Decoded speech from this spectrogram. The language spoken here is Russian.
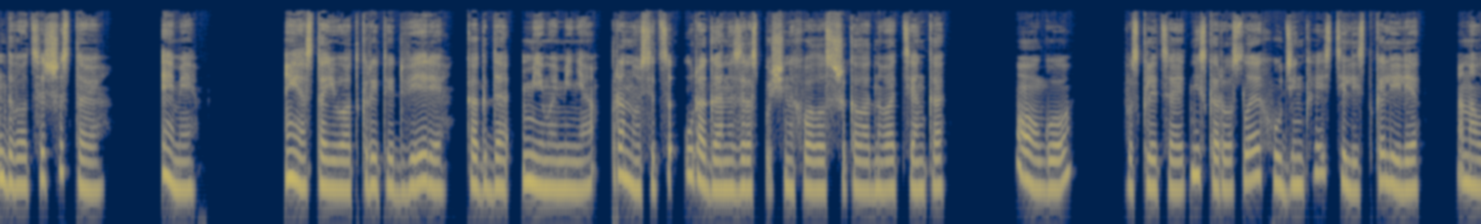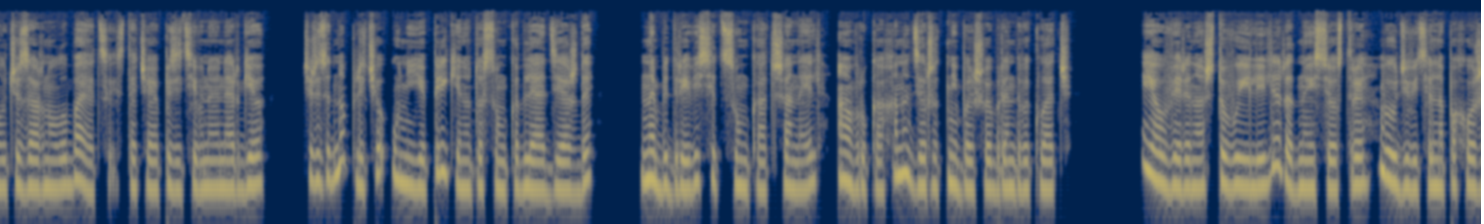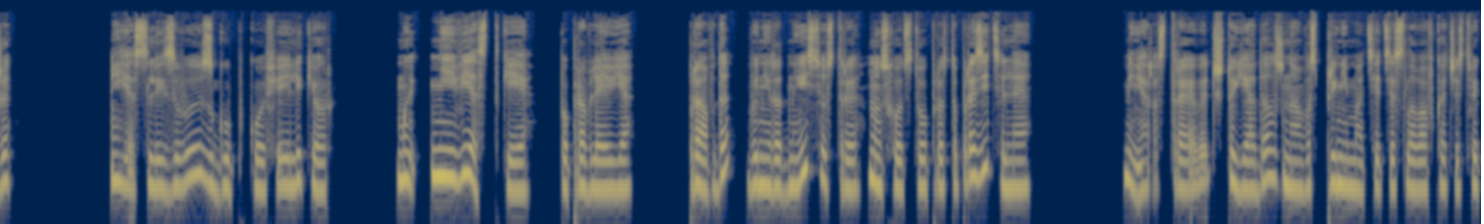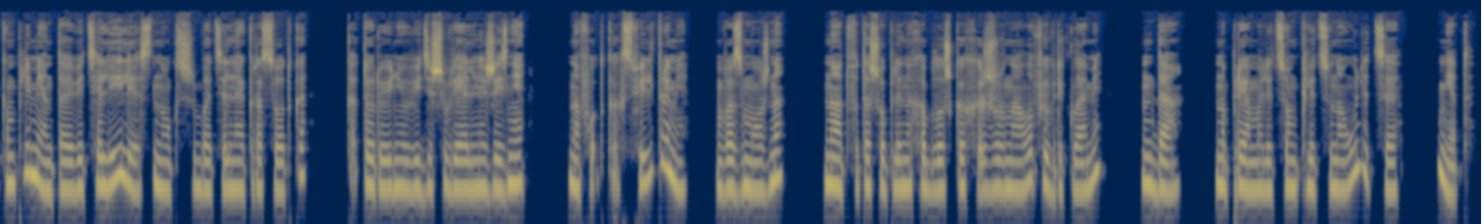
26. Эми. Я стою у открытой двери, когда мимо меня проносится ураган из распущенных волос шоколадного оттенка. «Ого!» — восклицает низкорослая, худенькая стилистка Лилия. Она лучезарно улыбается, источая позитивную энергию. Через одно плечо у нее перекинута сумка для одежды. На бедре висит сумка от Шанель, а в руках она держит небольшой брендовый клатч. «Я уверена, что вы и Лили родные сестры. Вы удивительно похожи. Я слизываю с губ кофе и ликер. «Мы невестки», — поправляю я. «Правда? Вы не родные сестры, но сходство просто поразительное». Меня расстраивает, что я должна воспринимать эти слова в качестве комплимента, а ведь Лилия — сногсшибательная красотка, которую не увидишь в реальной жизни. На фотках с фильтрами? Возможно. На отфотошопленных обложках журналов и в рекламе? Да. Но прямо лицом к лицу на улице? Нет.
